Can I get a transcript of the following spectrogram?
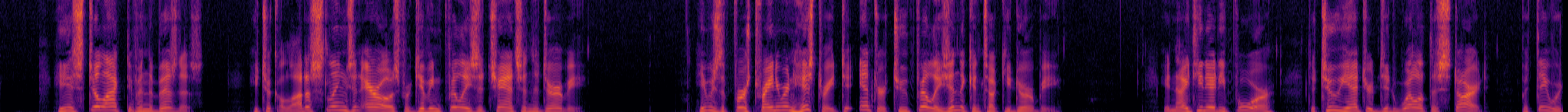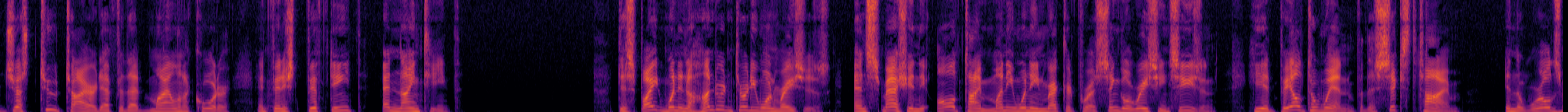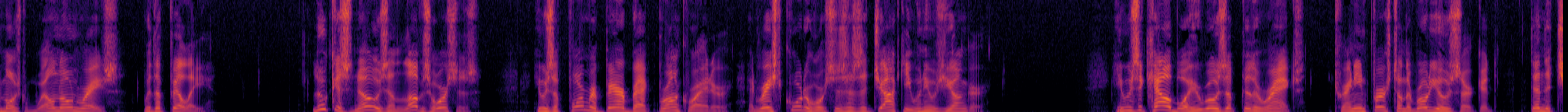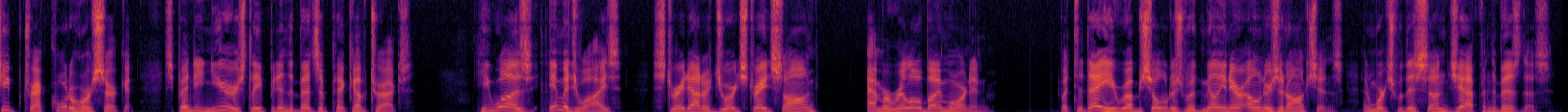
He is still active in the business. He took a lot of slings and arrows for giving fillies a chance in the Derby. He was the first trainer in history to enter two fillies in the Kentucky Derby. In 1984, the two he entered did well at the start, but they were just too tired after that mile and a quarter and finished 15th and 19th. Despite winning 131 races and smashing the all time money winning record for a single racing season, he had failed to win for the sixth time in the world's most well known race with a filly. Lukas knows and loves horses. He was a former bareback bronc rider and raced quarter horses as a jockey when he was younger. He was a cowboy who rose up to the ranks, training first on the rodeo circuit, then the cheap track quarter horse circuit, spending years sleeping in the beds of pickup trucks. He was, image wise, straight out of George Strait's song, Amarillo by Morning. But today he rubs shoulders with millionaire owners at auctions and works with his son Jeff in the business.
